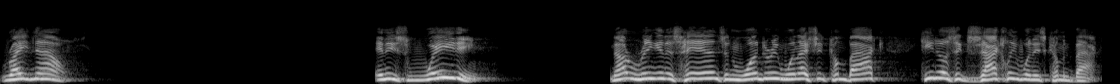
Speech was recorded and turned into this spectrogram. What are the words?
right now. And he's waiting, not wringing his hands and wondering when I should come back. He knows exactly when he's coming back.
